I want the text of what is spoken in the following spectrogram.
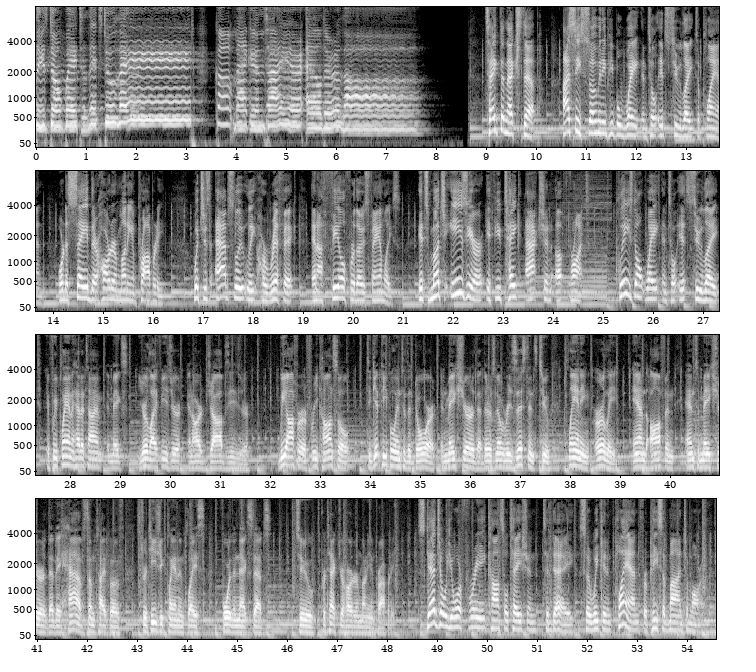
Please don't wait till it's too late. Call McIntyre Elder Law. Take the next step. I see so many people wait until it's too late to plan or to save their hard earned money and property, which is absolutely horrific, and I feel for those families. It's much easier if you take action up front. Please don't wait until it's too late. If we plan ahead of time, it makes your life easier and our jobs easier. We offer a free consult to get people into the door and make sure that there's no resistance to planning early and often, and to make sure that they have some type of strategic plan in place for the next steps to protect your hard earned money and property. Schedule your free consultation today so we can plan for peace of mind tomorrow.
